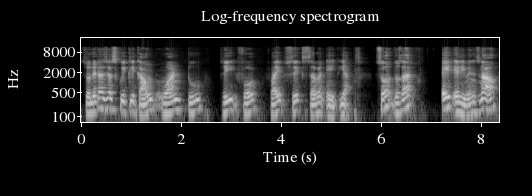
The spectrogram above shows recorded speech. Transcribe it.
So let us just quickly count. One, two, three, four, five, six, seven, eight. Yeah. So those are eight elements. Now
